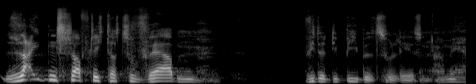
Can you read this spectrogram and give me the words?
leidenschaftlich dazu werben, wieder die Bibel zu lesen. Amen.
